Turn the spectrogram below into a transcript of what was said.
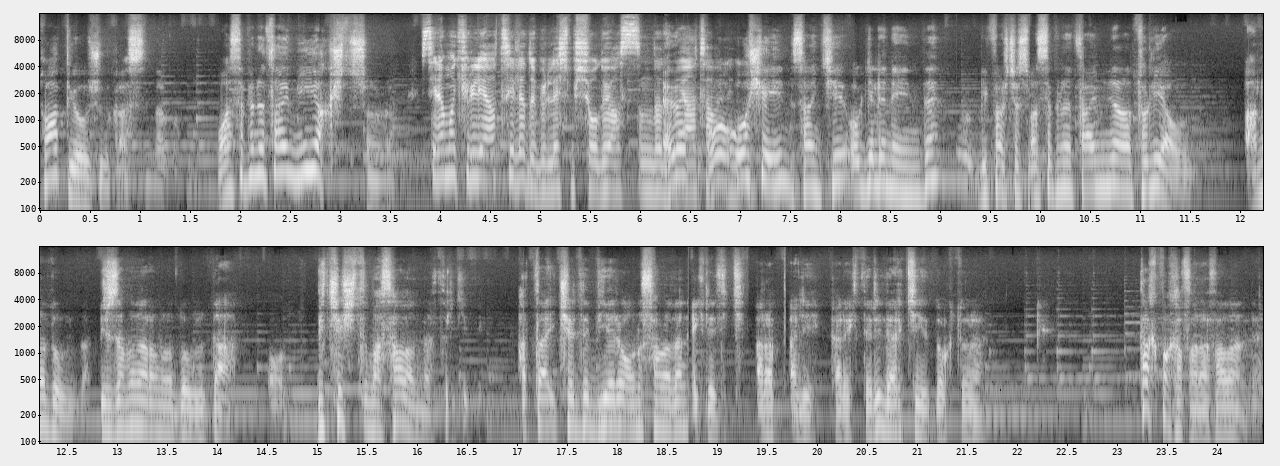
Tuhaf bir yolculuk aslında bu. Once Upon a Time iyi yakıştı sonra. Sinema külliyatıyla da birleşmiş oluyor aslında Evet dünya o, tarihinde. o şeyin sanki o geleneğinde bir parçası. Once Upon a Time'in Anatolia oldu. Anadolu'da. Bir zamanlar Anadolu'da oldu. Bir çeşit masal anlatır gibi. Hatta içeride bir yere onu sonradan ekledik. Arap Ali karakteri der ki doktora takma kafana falan der.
